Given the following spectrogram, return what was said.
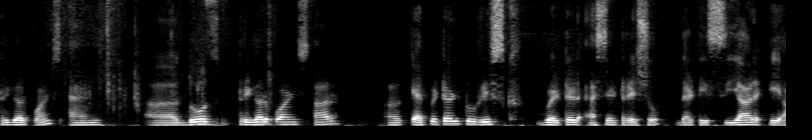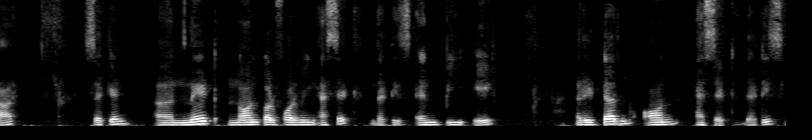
trigger points and uh, those trigger points are uh, capital to risk weighted asset ratio that is CRAR second uh, net non-performing asset that is NPA return on asset that is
